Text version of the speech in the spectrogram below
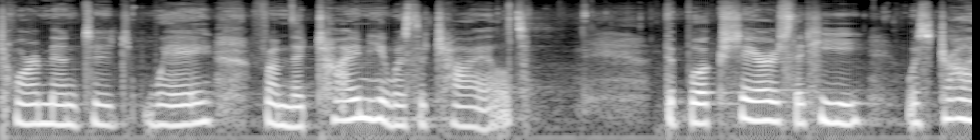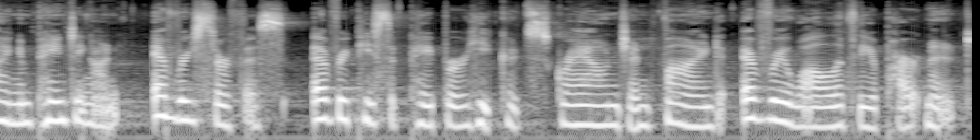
tormented way from the time he was a child. The book shares that he was drawing and painting on every surface, every piece of paper he could scrounge and find, every wall of the apartment.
